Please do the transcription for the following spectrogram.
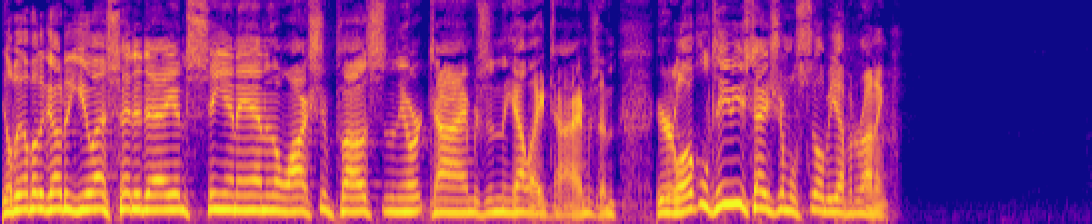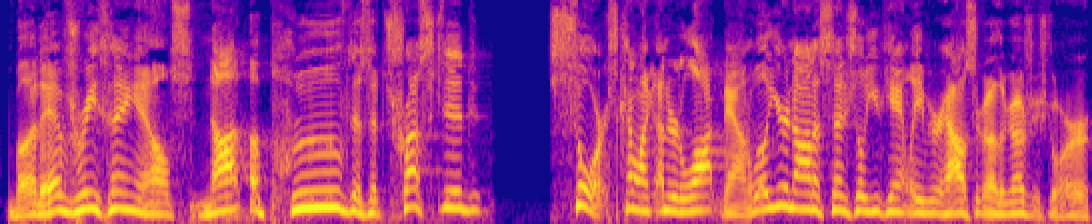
You'll be able to go to USA Today and CNN and the Washington Post and the New York Times and the LA Times, and your local TV station will still be up and running. But everything else not approved as a trusted source, kind of like under lockdown. Well, you're non essential. You can't leave your house or go to the grocery store or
